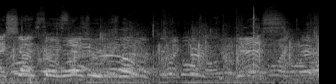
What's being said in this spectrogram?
Nice shot, still was. Yes.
